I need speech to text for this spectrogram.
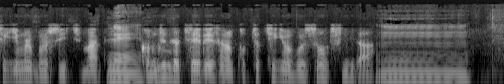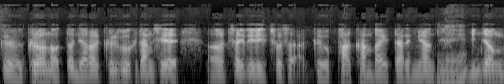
책임을 물 수 있지만 네. 검증 자체에 대해서는 법적 책임을 물 수는 없습니다. 음. 그 그런 어떤 여러 그리고 그 당시에 어 저희들이 조사 그 파악한 바에 따르면 네. 민정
